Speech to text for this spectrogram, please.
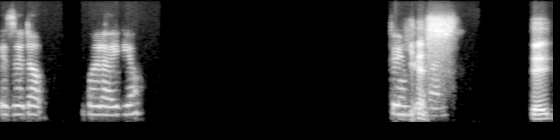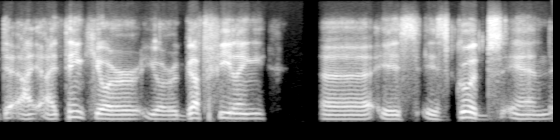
is it a good idea? Yes. The, the- I, I think your, your gut feeling uh, is, is good and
